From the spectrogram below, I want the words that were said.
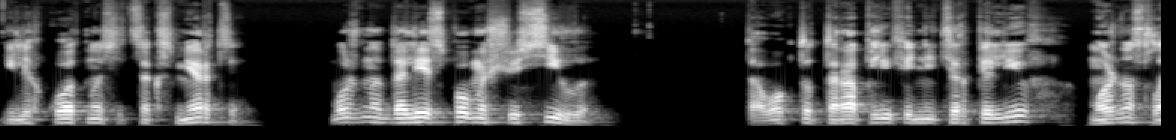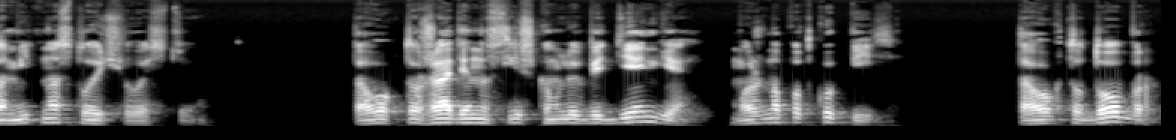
и легко относится к смерти, можно одолеть с помощью силы. Того, кто тороплив и нетерпелив, можно сломить настойчивостью. Того, кто жаден и слишком любит деньги, можно подкупить. Того, кто добр,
